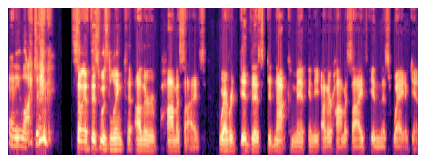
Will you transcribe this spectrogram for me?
any logic. So if this was linked to other homicides, whoever did this did not commit any other homicides in this way again.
